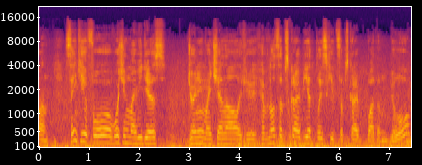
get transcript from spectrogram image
Everyone, thank you for watching my videos, joining my channel. If you have not subscribed yet, please hit subscribe button below.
